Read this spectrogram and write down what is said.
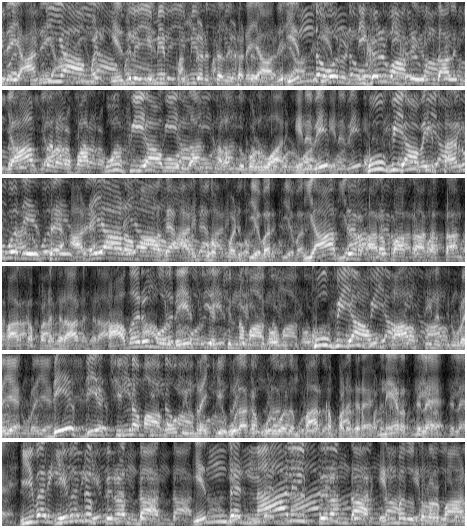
இதை அணியாமல் எதிலேயுமே பங்கெடுத்தது கிடையாது. எந்த ஒரு நிகழ்வாக இருந்தாலும் யாசர் அரபாத் கூஃபியாவோடு தான் கலந்து கொள்வார் எனவே கூஃபியாவை சர்வதேச அடையாளமாக அறிமுகப்படுத்தியவர் யாசிர் அரபாத்தாகத்தான் பார்க்கப்படுகிறார். அவரும் ஒரு தேசிய சின்னமாகவும் கூஃபியாவும் பாலஸ்தீனத்தினுடைய தேசிய சின்னமாகவும் இன்றைக்கு உலகம் முழுவதும் பார்க்கப்படுகிற நேரத்தில் இவர் எங்கு பிறந்தார்? எந்த நாளில் பிறந்தார் என்பது தொடர்பான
